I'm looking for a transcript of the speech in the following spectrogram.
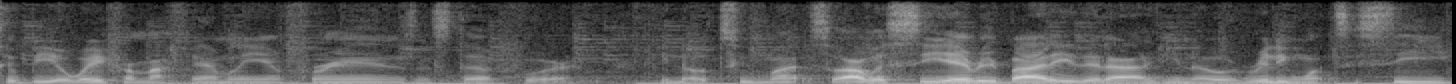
to be away from my family and friends and stuff for, you know, two months. So I would see everybody that I, you know, really want to see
